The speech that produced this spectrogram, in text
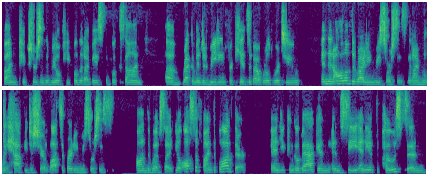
fun pictures of the real people that I based the books on, um, recommended reading for kids about World War II, and then all of the writing resources that I'm really happy to share. Lots of writing resources on the website. You'll also find the blog there, and you can go back and, and see any of the posts. And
